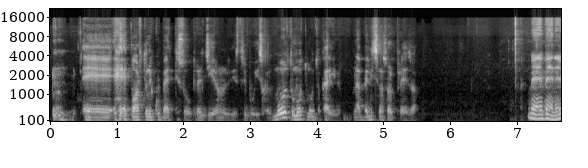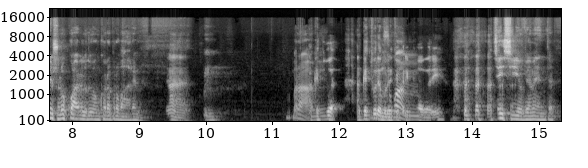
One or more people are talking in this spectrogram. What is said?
e, e, portano i cubetti sopra e girano e li distribuiscono. Molto, molto, molto carino. Una bellissima sorpresa. Bene, bene, io ce l'ho qua che lo devo ancora provare. Ah. Bravi. Anche tu, anche tu le monete qua... per i poveri? sì, sì, ovviamente.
